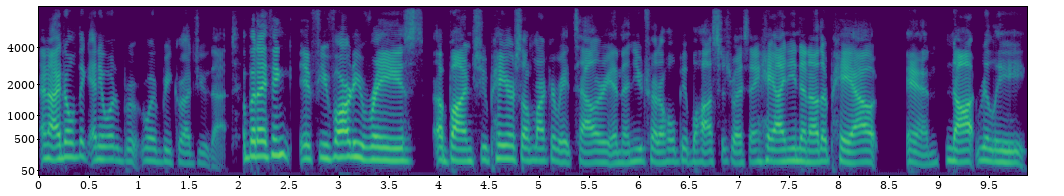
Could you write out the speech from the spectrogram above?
And I don't think anyone b- would begrudge you that. But I think if you've already raised a bunch, you pay yourself market rate salary, and then you try to hold people hostage by saying, hey, I need another payout and not really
